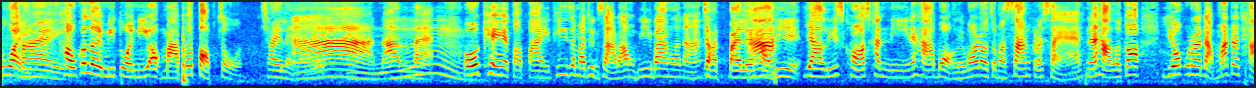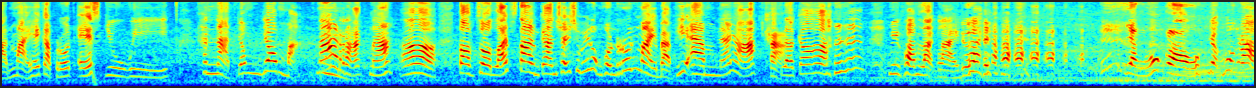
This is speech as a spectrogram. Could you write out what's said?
ด้วย ใช่ เขาก็เลยมีตัวนี้ออกมาเพื่อตอบโจทย์ใช่แล้วอ่านั่นแหละ อืมโอเค ต่อไปพี่จะมาถึงสาระของพี่บ้างแล้วนะจัดไปเลยค่ะพี่ ยาริสครอสคันนี้นะคะ บอกเลยว่าเราจะมาสร้างกระแสนะคะ แล้วก็ยกระดับมาตรฐานใหม่ให้กับรถ SUV ขนาดย่อมๆอะน่ารักนะเออตอบโจทย์ไลฟ์สไตล์การใช้ชีวิตของคนรุ่นใหม่แบบพี่แอมนะคะ ค่ะ แล้วก็ มีความหลากหลายด้วย อย่างพวกเราอย่างพวกเรา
